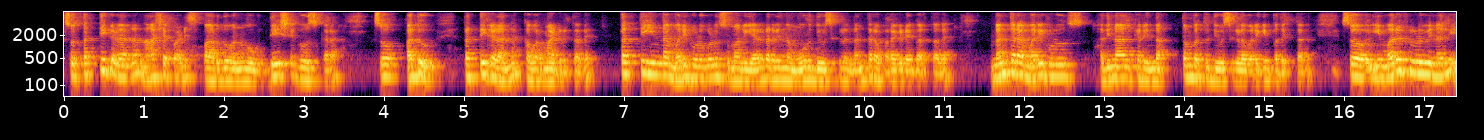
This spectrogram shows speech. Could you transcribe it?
ಸೊ ತತ್ತಿಗಳನ್ನ ನಾಶಪಡಿಸಬಾರದು ಅನ್ನುವ ಉದ್ದೇಶಗೋಸ್ಕರ ಸೊ ಅದು ತತ್ತಿಗಳನ್ನ ಕವರ್ ಮಾಡಿರ್ತದೆ. ತತ್ತಿಯಿಂದ ಮರಿಹುಳುಗಳು ಸುಮಾರು ಎರಡರಿಂದ ಮೂರು ದಿವಸಗಳ ನಂತರ ಹೊರಗಡೆ ಬರ್ತದೆ. ನಂತರ ಮರಿಹುಳು ಹದಿನಾಲ್ಕರಿಂದ ಹತ್ತೊಂಬತ್ತು ದಿವಸಗಳವರೆಗೆ ಬದುಕ್ತವೆ. ಸೊ ಈ ಮರಿಹುಳುವಿನಲ್ಲಿ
